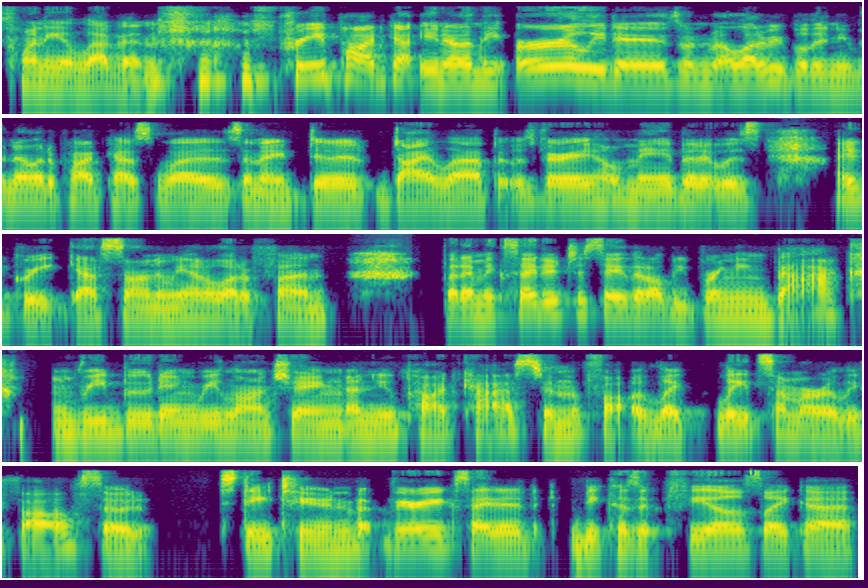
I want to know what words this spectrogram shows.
2011 pre podcast you know in the early days when a lot of people didn't even know what a podcast was and i did it dial up. It was very homemade but it was i had great guests on and we had a lot of fun. But i'm excited to say that i'll be bringing back rebooting relaunching a new podcast in the fall like late summer early fall. So stay tuned but very excited because it feels like a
